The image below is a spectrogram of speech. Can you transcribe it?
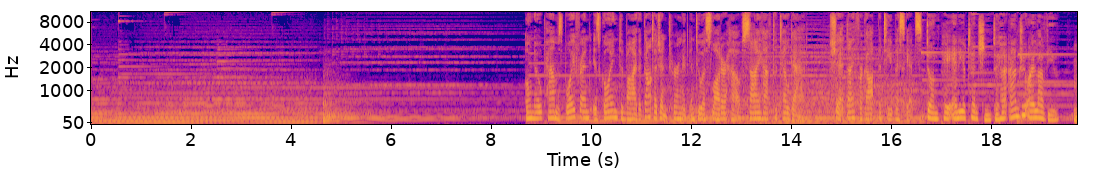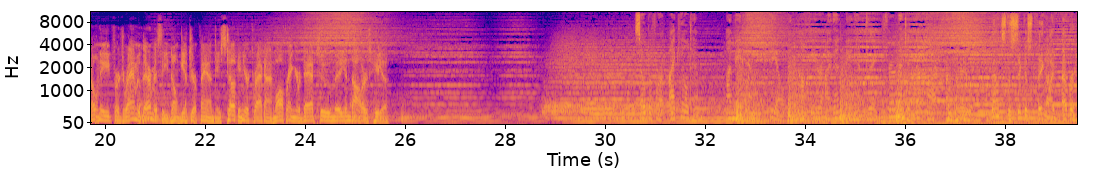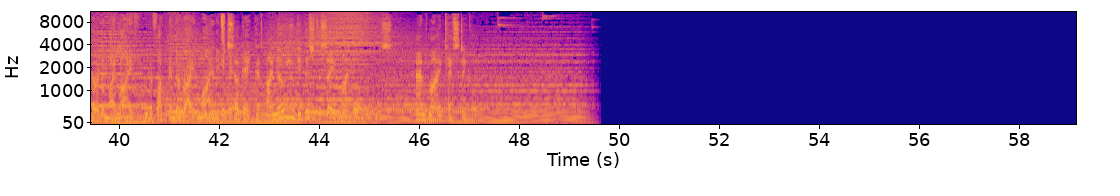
Oh no, Pam's boyfriend is going to buy the cottage and turn it into a slaughterhouse. I have to tell dad. Shit, I forgot the tea biscuits. Don't pay any attention to her, Andrew. I love you. No need for drama there, Missy. Don't get your panties stuck in your crack. I'm offering your dad $2 million here. So before I killed him, I made him feel coffee or I then made him drink fermented nut from Peru. That's the sickest thing I've ever heard in my life. Who the fuck in their right mind It's fail? okay pet I know you did this to save my balls. And my testicles.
